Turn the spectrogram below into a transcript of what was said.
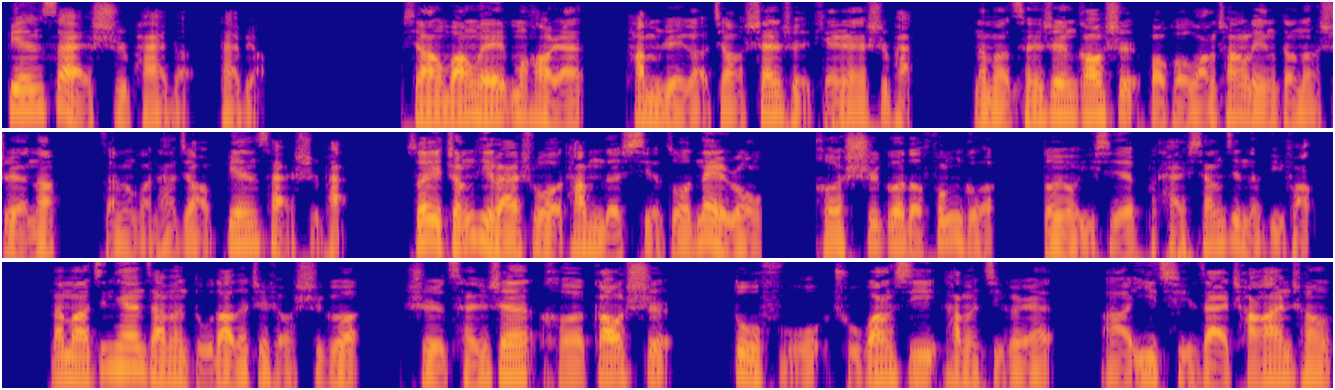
边塞诗派的代表。像王维、孟浩然他们这个叫山水田园诗派，那么岑参、高适，包括王昌龄等等诗人呢，咱们管他叫边塞诗派。所以整体来说，他们的写作内容和诗歌的风格。都有一些不太相近的地方。那么今天咱们读到的这首诗歌是岑参和高适、杜甫、楚光熙他们几个人啊一起在长安城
